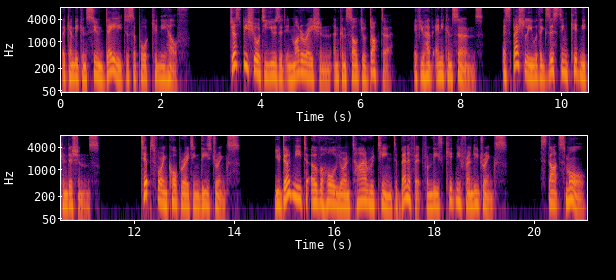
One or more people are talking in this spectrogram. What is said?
that can be consumed daily to support kidney health. Just be sure to use it in moderation and consult your doctor if you have any concerns, especially with existing kidney conditions. Tips for incorporating these drinks. You don't need to overhaul your entire routine to benefit from these kidney-friendly drinks. Start small.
